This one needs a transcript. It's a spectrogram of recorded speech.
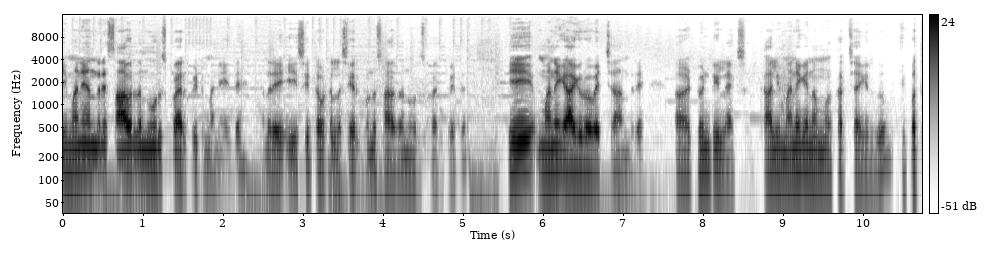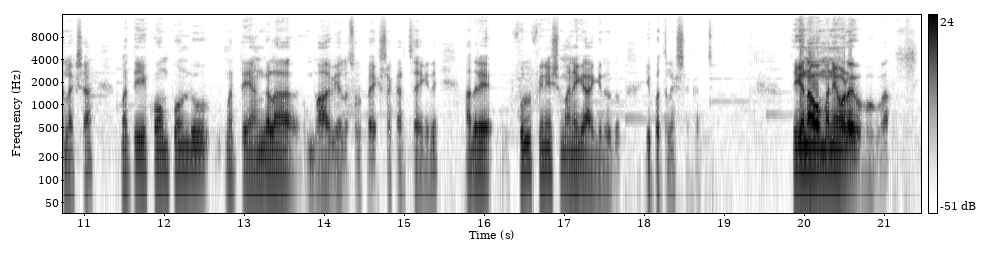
ಈ ಮನೆ ಅಂದರೆ ಸಾವಿರದ ನೂರು ಸ್ಕ್ವೇರ್ ಫೀಟ್ ಮನೆ ಇದೆ. ಅಂದರೆ ಈ ಸಿಟ್ ಔಟ್ ಎಲ್ಲ ಸೇರಿಕೊಂಡು ಸಾವಿರದ ನೂರು ಸ್ಕ್ವೇರ್ ಫೀಟ್ ಈ ಮನೆಗೆ ಆಗಿರುವ ವೆಚ್ಚ ಅಂದರೆ ಟ್ವೆಂಟಿ ಲ್ಯಾಕ್ಸ್ ಖಾಲಿ ಮನೆಗೆ ನಮ್ಮ ಖರ್ಚಾಗಿರೋದು ಇಪ್ಪತ್ತು ಲಕ್ಷ. ಮತ್ತು ಈ ಕಾಂಪೌಂಡು ಮತ್ತು ಅಂಗಳ, ಬಾವಿ ಎಲ್ಲ ಸ್ವಲ್ಪ ಎಕ್ಸ್ಟ್ರಾ ಖರ್ಚಾಗಿದೆ. ಆದರೆ ಫುಲ್ ಫಿನಿಶ್ ಮನೆಗೆ ಆಗಿರೋದು ಇಪ್ಪತ್ತು ಲಕ್ಷ ಖರ್ಚು. ಈಗ ನಾವು ಮನೆ ಒಳಗೆ ಹೋಗುವ.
